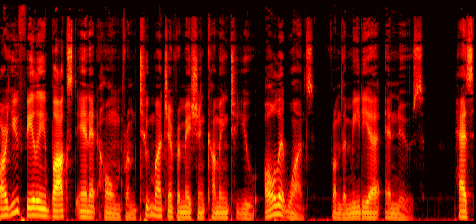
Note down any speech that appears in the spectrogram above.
Are you feeling boxed in at home from too much information coming to you all at once from the media and news? Has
